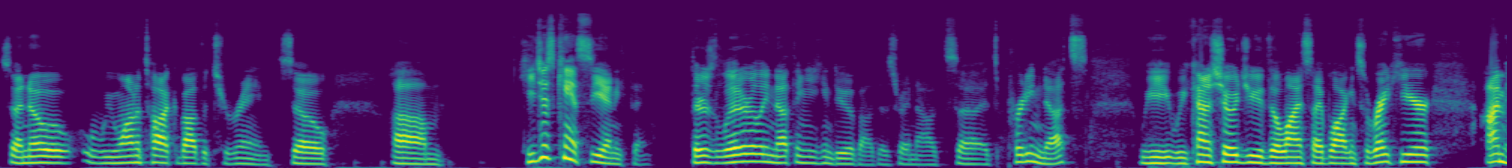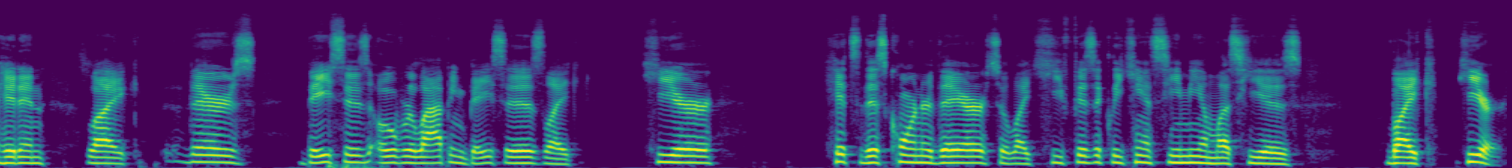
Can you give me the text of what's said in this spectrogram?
So I know we want to talk about the terrain. So um, he just can't see anything. There's literally nothing he can do about this right now. It's uh, it's pretty nuts. We we kind of showed you the line side blocking. So right here, I'm hidden. Like there's bases overlapping bases. Like here hits this corner there. So like he physically can't see me unless he is like here.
